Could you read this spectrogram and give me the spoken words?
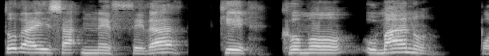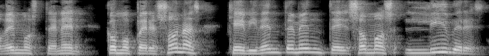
toda esa necedad que como humano podemos tener, como personas que evidentemente somos libres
